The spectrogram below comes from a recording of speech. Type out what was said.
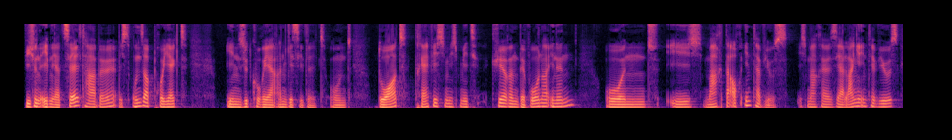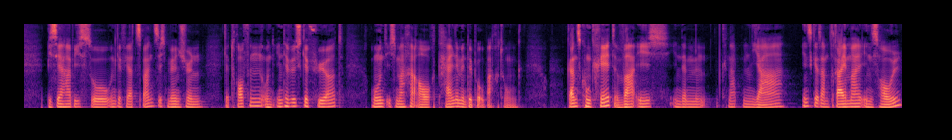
Wie ich schon eben erzählt habe, ist unser Projekt in Südkorea angesiedelt und dort treffe ich mich mit queeren BewohnerInnen und ich mache da auch Interviews. Ich mache sehr lange Interviews. Bisher habe ich so ungefähr 20 Menschen getroffen und Interviews geführt und ich mache auch teilnehmende Beobachtung. Ganz konkret war ich in dem knappen Jahr insgesamt dreimal in Seoul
